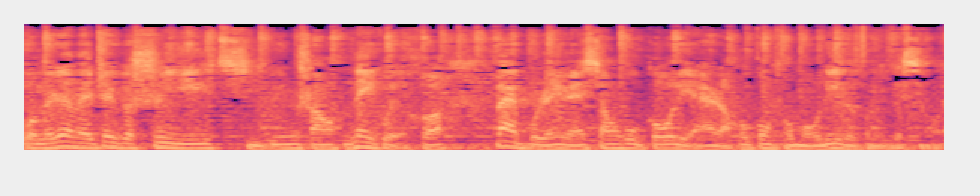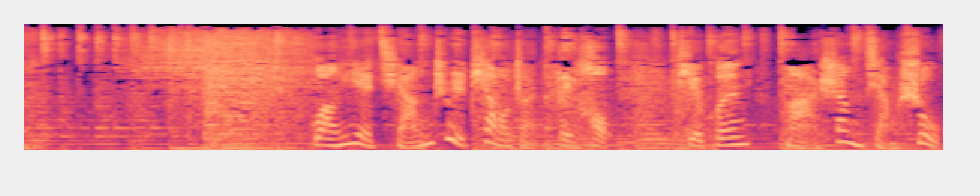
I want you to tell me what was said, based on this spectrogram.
我们认为这个是一起运营商内鬼和外部人员相互勾连，然后共同牟利的这么一个行为。网页强制跳转的背后，铁坤马上讲述。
